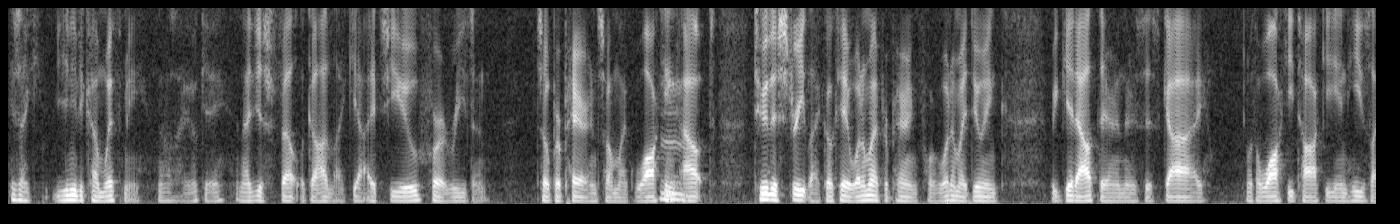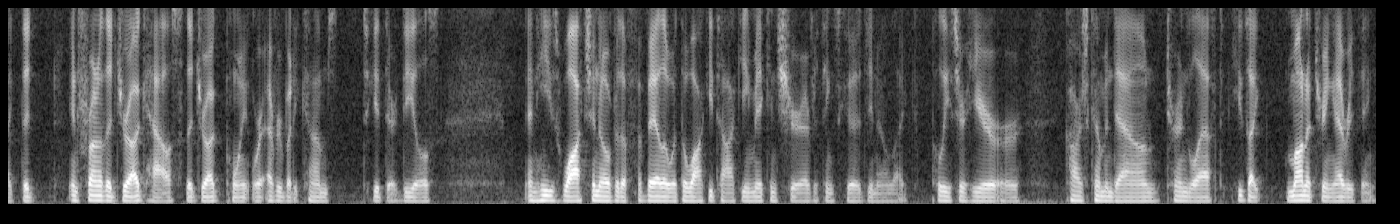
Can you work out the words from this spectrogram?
He's like, you need to come with me. And I was like, okay. And I just felt God like, yeah, it's you for a reason. So prepare. And so I'm like walking Mm. out to the street, like, okay, what am I preparing for? What am I doing? We get out there and there's this guy with a walkie-talkie, and he's like the in front of the drug house, the drug point where everybody comes to get their deals. And he's watching over the favela with the walkie-talkie, making sure everything's good. You know, like police are here or cars coming down, turn left. He's like monitoring everything,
